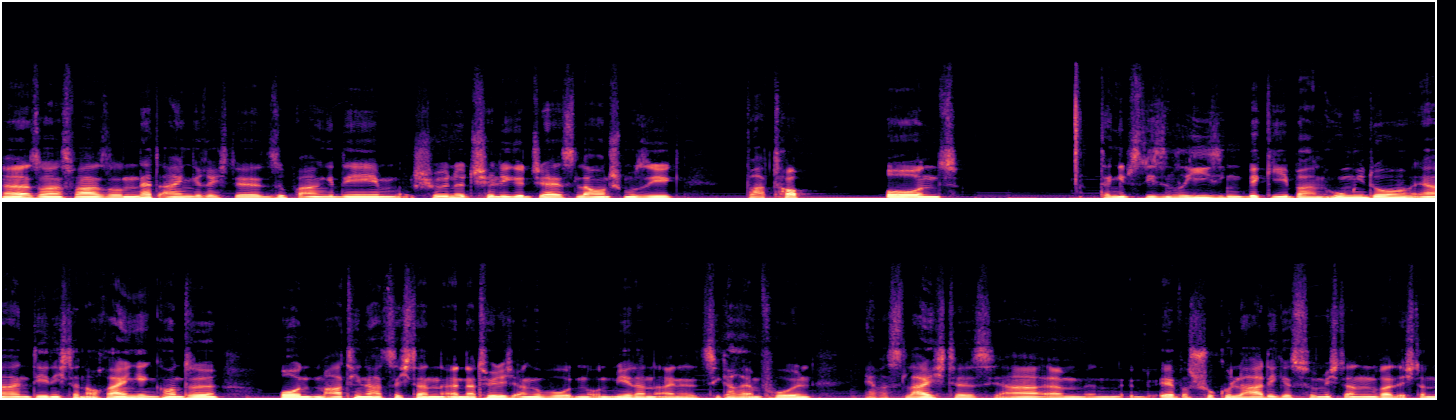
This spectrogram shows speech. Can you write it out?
ne, sondern es war so nett eingerichtet, super angenehm, schöne, chillige Jazz-Lounge-Musik. War top. Und dann gibt es diesen riesigen, begehbaren Humidor, ja, in den ich dann auch reingehen konnte. Und Martin hat sich dann äh, natürlich angeboten und mir dann eine Zigarre empfohlen. Ja, was Leichtes, ja, ähm, eher was Schokoladiges für mich dann, weil ich dann,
